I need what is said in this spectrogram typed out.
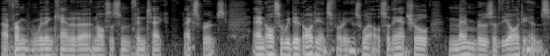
uh, from within Canada and also some fintech experts, and also we did audience voting as well. So the actual members of the audience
